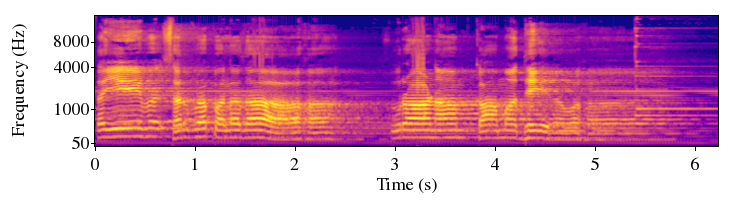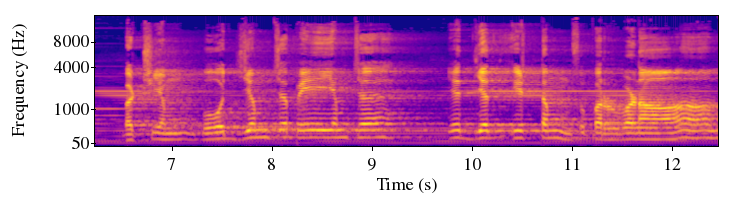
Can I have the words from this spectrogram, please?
त एव सर्वफलदाः सुराणां कामधेनवः। भक्ष्यं भोज्यं च पेयं च यद्यद् इष्टं सुपर्वणाम्।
